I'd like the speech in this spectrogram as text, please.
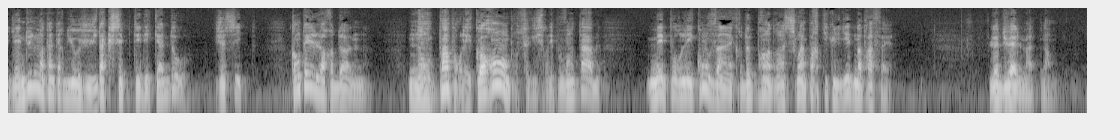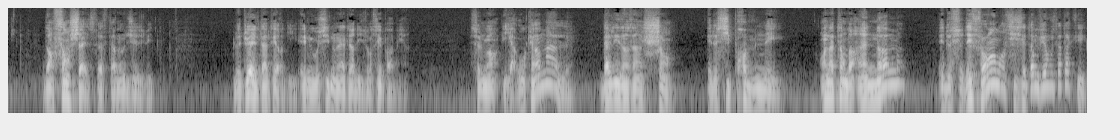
il est nullement interdit aux juges d'accepter des cadeaux, je cite, quand ils leur donnent, non pas pour les corrompre, ce qui serait épouvantable, mais pour les convaincre de prendre un soin particulier de notre affaire. Le duel maintenant. Dans Sanchez, c'est un autre jésuite. Le duel est interdit, et nous aussi nous l'interdisons, c'est pas bien. Seulement, il n'y a aucun mal d'aller dans un champ et de s'y promener en attendant un homme et de se défendre si cet homme vient vous attaquer.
